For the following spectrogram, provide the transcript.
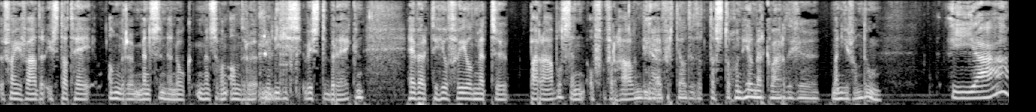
van je vader is dat hij andere mensen en ook mensen van andere religies wist te bereiken. Hij werkte heel veel met parabels en, of verhalen die Ja. hij vertelde. Dat, dat is toch een heel merkwaardige manier van doen. Ja,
